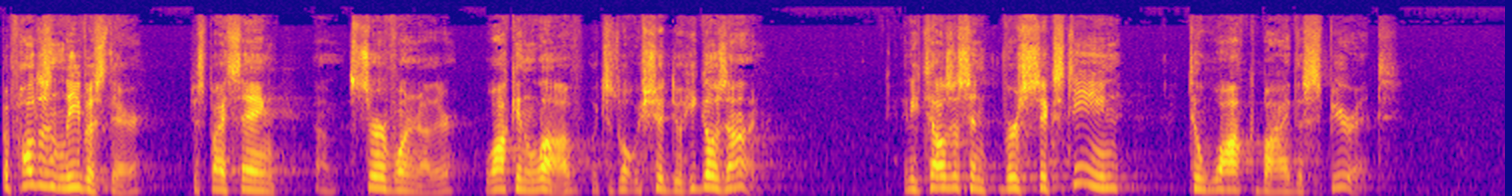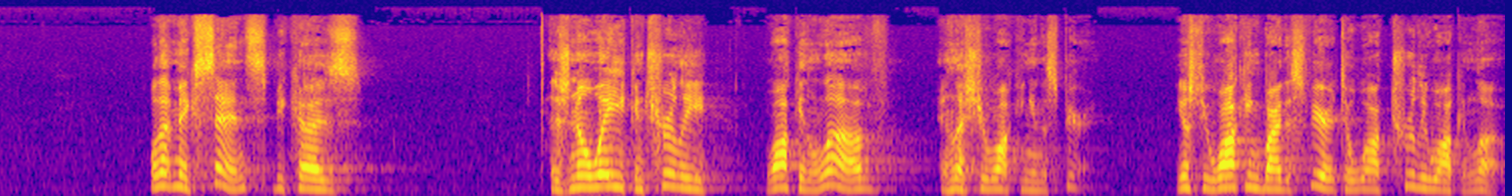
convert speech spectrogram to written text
But Paul doesn't leave us there just by saying, um, serve one another, walk in love, which is what we should do. He goes on. And he tells us in verse 16 to walk by the Spirit. Well, that makes sense because there's no way you can truly walk in love unless you're walking in the Spirit. You must be walking by the Spirit to walk, truly walk in love.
